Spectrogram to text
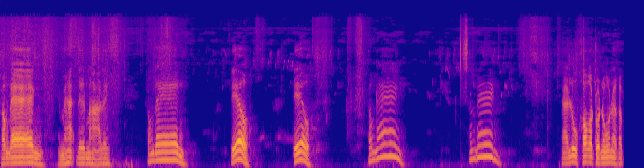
ทองแดงเห็นไหมฮะ เดินมาหาเลยทองแดงเดี๋ยวเดี๋ยวทองแดงทองแดงนะลูกเขาก็ตัวนู้นนะครับ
